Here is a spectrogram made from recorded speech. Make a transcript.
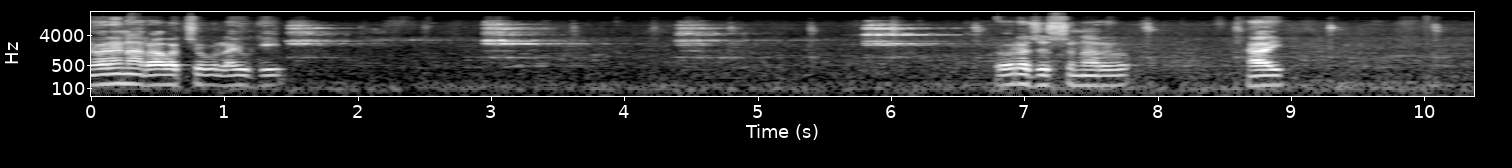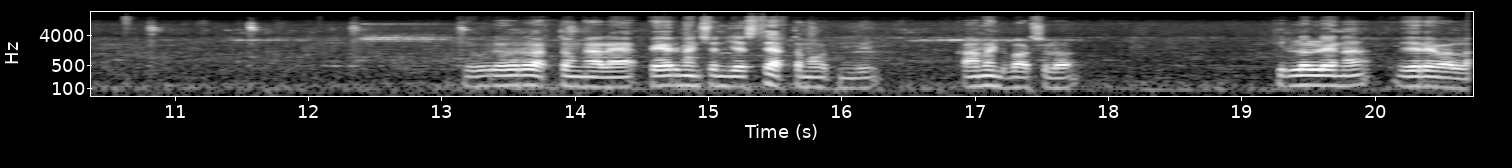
ఎవరైనా రావచ్చు లైవ్కి. ఎవరో చూస్తున్నారు? హాయ్. ఎవరెవరు అర్థం కాలే. పేరు మెన్షన్ చేస్తే అర్థమవుతుంది. కామెంట్ బాక్స్లో. పిల్లలైనా? వేరే వాళ్ళ.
